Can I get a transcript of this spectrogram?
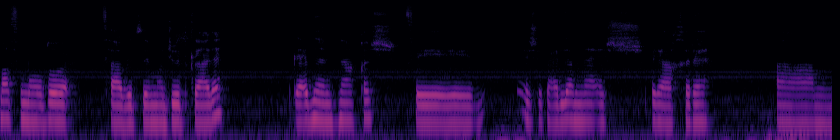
ما في موضوع ثابت زي ما جود قالت. قعدنا نتناقش في إيش تعلمنا إيش إلى آخره. آم،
